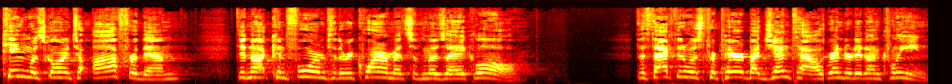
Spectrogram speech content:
king was going to offer them did not conform to the requirements of Mosaic law. The fact that it was prepared by Gentiles rendered it unclean.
